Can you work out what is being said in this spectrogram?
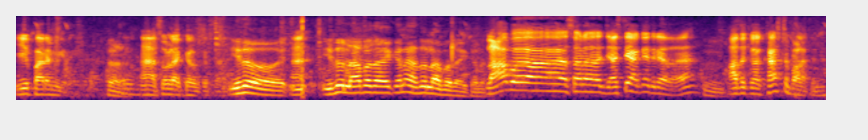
ಈ ಫಾರ್ಮಿಗೆ. ಹಾ. ಸೋಳ ಸುಳ್ಳು ಕೇಳ್ಬೇಕು ಸರ್. ಇದು ಇದು ಲಾಭದಾಯಕನ ಅದು ಲಾಭದಾಯಕನ? ಲಾಭ ಸರ್ ಜಾಸ್ತಿ ಆಕೈತ್ರಿ ಅದ. ಅದಕ್ಕೆ ಕಷ್ಟ ಭಾಳ ಆಕೈತಿ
